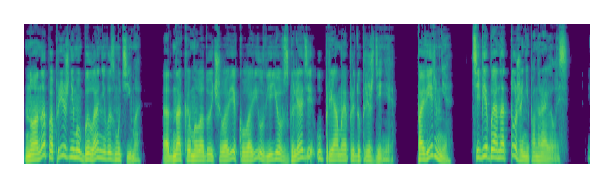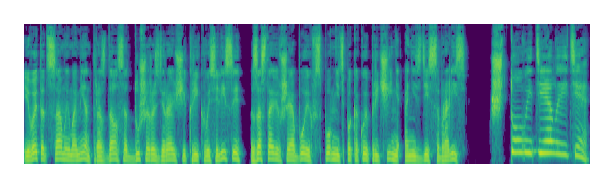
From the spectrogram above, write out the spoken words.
Но она по-прежнему была невозмутима. Однако молодой человек уловил в ее взгляде упрямое предупреждение. «Поверь мне, тебе бы она тоже не понравилась». И в этот самый момент раздался душераздирающий крик Василисы, заставивший обоих вспомнить, по какой причине они здесь собрались. «Что вы делаете?»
